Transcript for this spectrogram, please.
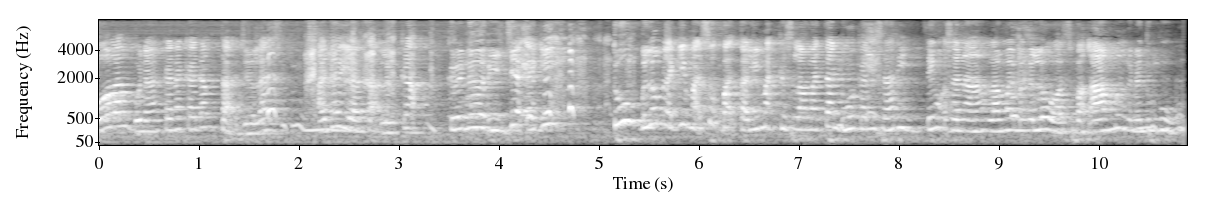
Bola guna kadang-kadang tak jelas Ada yang tak lengkap Kena reject lagi Tu belum lagi masuk bab taklimat keselamatan dua kali sehari Tengok sana Lamai mengeluh sebab lama kena tunggu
